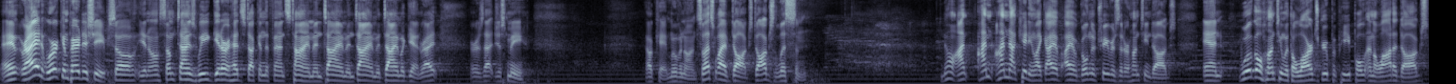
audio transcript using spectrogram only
And, right? We're compared to sheep. So, you know, sometimes we get our head stuck in the fence time and time and time and time again, right? Or is that just me? Okay, moving on. So that's why I have dogs. Dogs listen. No, I'm, I'm, I'm not kidding. Like, I have, I have golden retrievers that are hunting dogs, and we'll go hunting with a large group of people and a lot of dogs.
